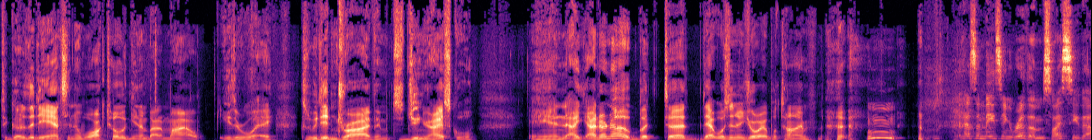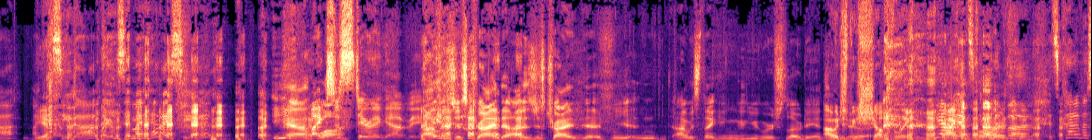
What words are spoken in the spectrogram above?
to go to the dance, and then walked home again about a mile either way because we didn't drive, and it's junior high school. And I, I don't know, but uh, that was an enjoyable time. It has amazing rhythm, so I see that. I can see that. Like in my head, I see it. yeah. Mike's well, just staring at me. I was just trying to. I was just trying uh, to. I was thinking you were slow dancing. I would just be it. shuffling yeah, back and it's kind, forth. of a, it's kind of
